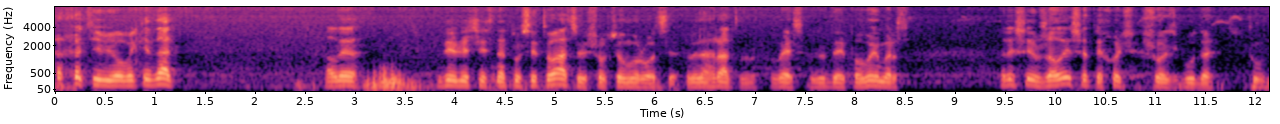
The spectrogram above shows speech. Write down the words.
хотів його викидати. Але дивлячись на ту ситуацію, що в цьому році виноград весь людей повимерз, вирішив залишити, хоч щось буде тут.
